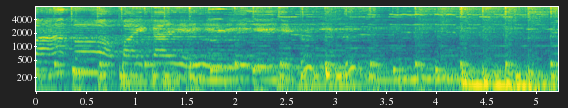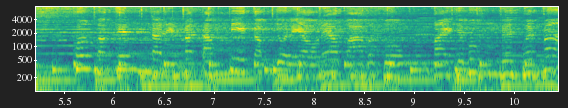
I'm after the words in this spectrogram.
ฟ้าก็ไปไกลพวกบักเส้นดาดินมาตำมีกับอยู่แล้วแนวป่ามันสูงไปจะมุ่งเดินเปิดมา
